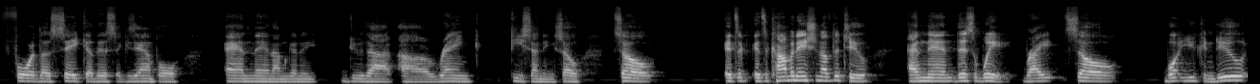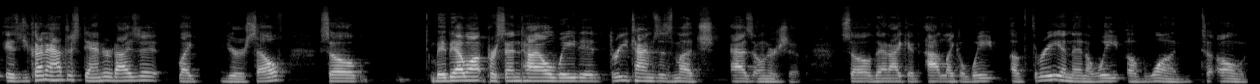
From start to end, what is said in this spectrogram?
for the sake of this example, and then I'm gonna do that uh, rank descending. So so it's a it's a combination of the two, and then this weight, right? So what you can do is you kind of have to standardize it like yourself. So maybe I want percentile weighted three times as much as ownership. So then I could add like a weight of three and then a weight of one to own.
